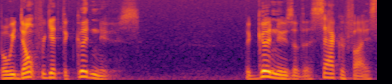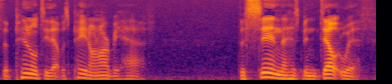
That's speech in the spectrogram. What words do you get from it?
But we don't forget the good news the good news of the sacrifice, the penalty that was paid on our behalf, the sin that has been dealt with.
